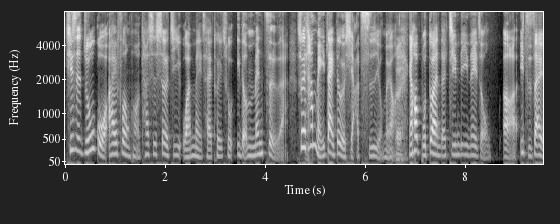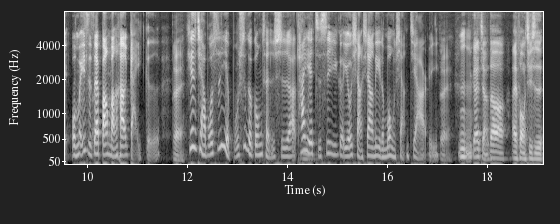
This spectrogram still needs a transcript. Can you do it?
其实如果 iPhone 哈，它是设计完美才推出，一个 mentor 啊，所以它每一代都有瑕疵，有没有？对然后不断的经历那种。呃，一直在我们一直在帮忙他改革。对，其实贾博士也不是个工程师啊，他也只是一个有想象力的梦想家而已。对，嗯，你刚才讲到 iPhone，其实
